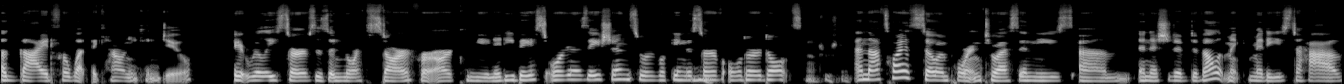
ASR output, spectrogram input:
a guide for what the county can do. It really serves as a North Star for our community based organizations who are looking to mm. serve older adults. Interesting. And that's why it's so important to us in these um, initiative development committees to have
